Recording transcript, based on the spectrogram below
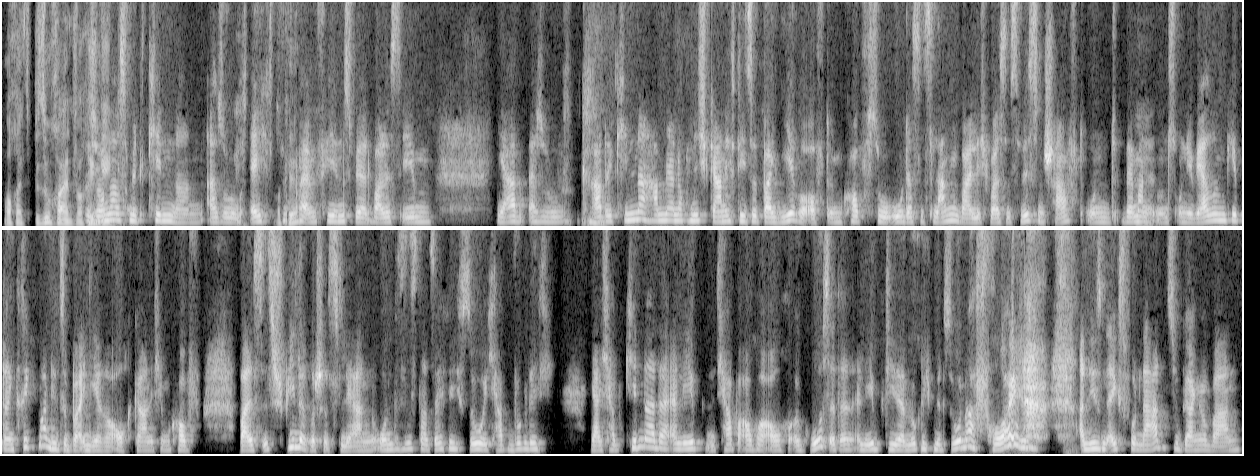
auch als Besucher einfach Besonders mit Kindern, also echt, echt okay. super empfehlenswert, weil es eben, ja, also gerade Kinder haben ja noch nicht gar nicht diese Barriere oft im Kopf, so, oh, das ist langweilig, weil es ist Wissenschaft. Und wenn man ins Universum geht, dann kriegt man diese Barriere auch gar nicht im Kopf, weil es ist spielerisches Lernen. Und es ist tatsächlich so, ich habe wirklich ja, ich habe Kinder da erlebt und ich habe aber auch äh, Großeltern erlebt, die da wirklich mit so einer Freude an diesen Exponaten zugange waren.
